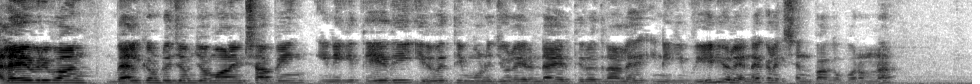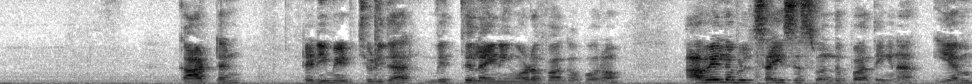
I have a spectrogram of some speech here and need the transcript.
Hello everyone welcome to Zam online shopping இன்னைக்கு தேதி இருபத்தி மூணு ஜூலை ரெண்டாயிரத்தி இருபத்தி நாலு. இன்னைக்கு வீடியோவில் என்ன கலெக்ஷன் பார்க்க போறோம்னா காட்டன் ரெடிமேட் சுடிதார் வித் லைனிங்கோட பார்க்க போறோம். அவைலபிள் சைஸஸ் வந்து பார்த்தீங்கன்னா M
